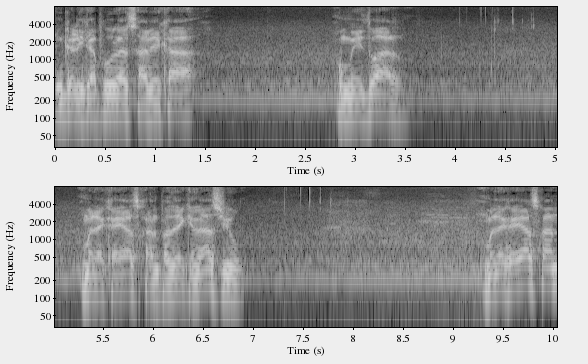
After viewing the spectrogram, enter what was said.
ګړی کپورا سابقہ امیدوار ملک ایاز خان په ځای کې ناس یو ملک ایاز خان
